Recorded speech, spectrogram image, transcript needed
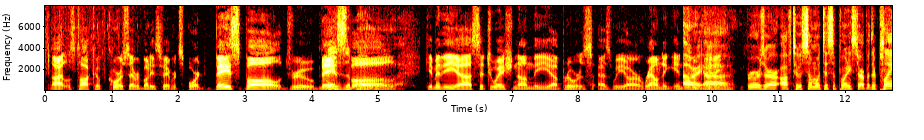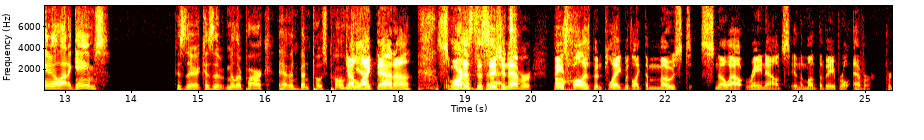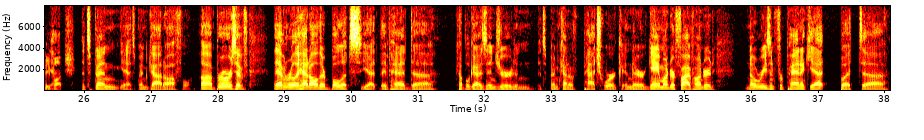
All right, let's talk, of course, everybody's favorite sport, baseball. Drew, baseball. Baseball. Give me the uh, situation on the uh, Brewers as we are rounding into All right, uh, Brewers are off to a somewhat disappointing start, but they're playing a lot of games because they're because of Miller Park. They haven't been postponed. Gotta yet. like that, huh? Smartest Love decision that. ever. Baseball has been plagued with like the most snow out, rain outs in the month of April ever, pretty much. It's been yeah, it's been god awful. Uh, Brewers have they haven't really had all their bullets yet. They've had uh, a couple guys injured, and it's been kind of patchwork. And they're a game under 500. No reason for panic yet, but uh,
